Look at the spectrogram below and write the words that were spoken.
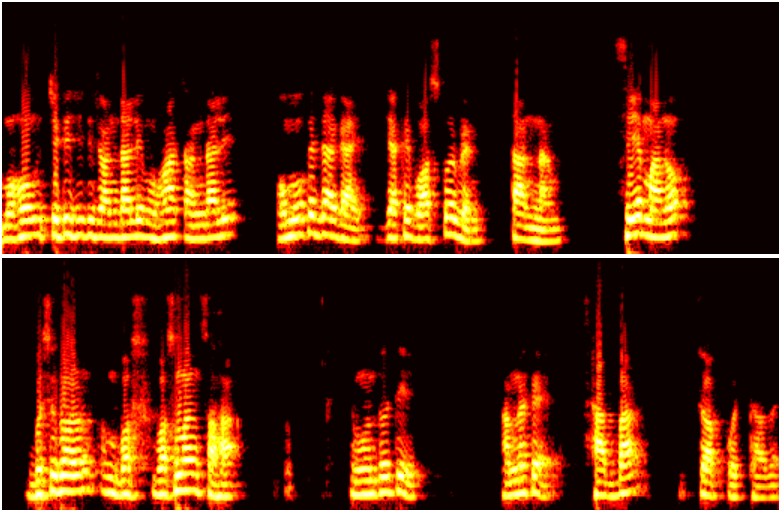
মোহম চিটি চিটি চণ্ডালী, মহা চণ্ডালী, অমুকের জায়গায় যাকে বস করবেন তার নাম। সে মানব বশীকরণ বস- বসমান সাহা। মন্ত্রটি আপনাকে সাতবার জপ করতে হবে।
